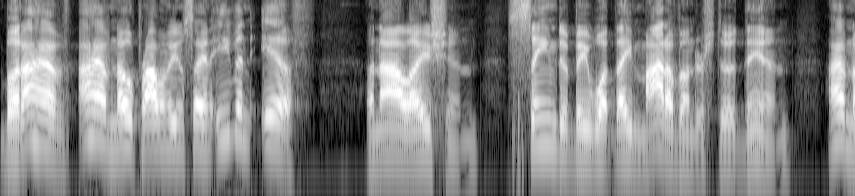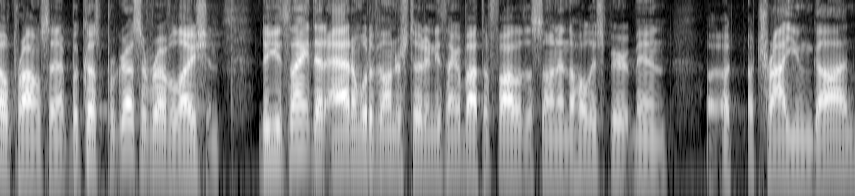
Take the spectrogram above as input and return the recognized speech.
But I have, I have no problem even saying, even if annihilation seemed to be what they might have understood then, I have no problem saying it because progressive revelation. Do you think that Adam would have understood anything about the Father, the Son, and the Holy Spirit being a, a, a triune God?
